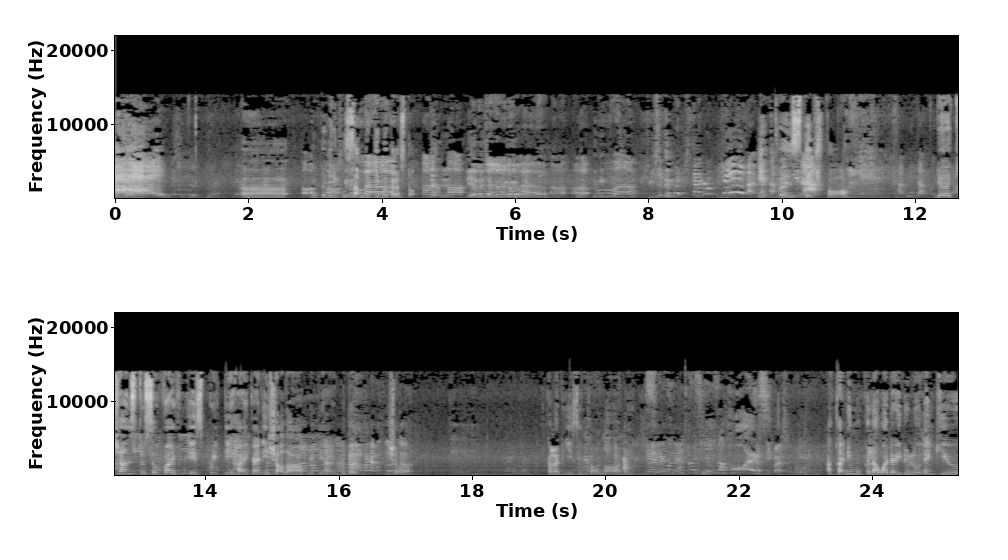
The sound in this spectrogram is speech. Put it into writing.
and then uh, muka jadi kusam tiba-tiba kalau stop. Dia macam. Even stage 4 The chance to survive is pretty high kan InsyaAllah pretty high Betul InsyaAllah Kalau diizinkan Allah amin. Akak ni muka lawa dari dulu Thank you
